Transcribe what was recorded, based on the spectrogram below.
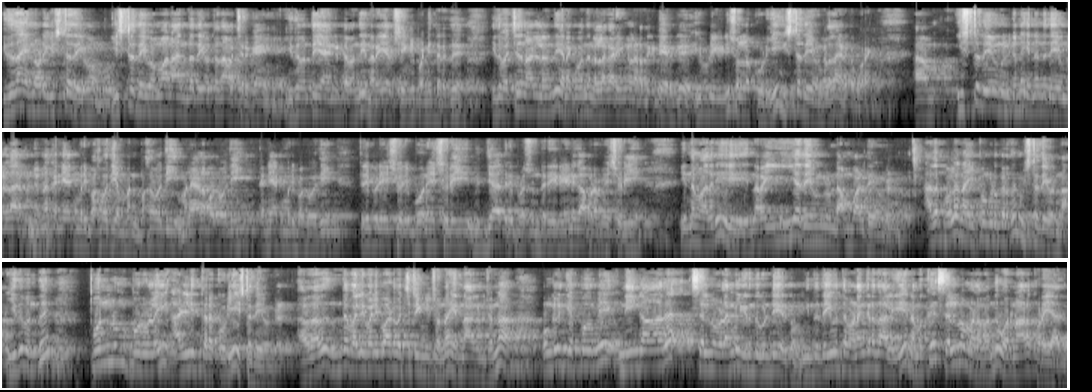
இதுதான் என்னோட இஷ்ட தெய்வம். இஷ்ட தெய்வமா நான் இந்த தெய்வத்தை தான் வச்சிருக்கேன். இது வந்து என்கிட்ட வந்து நிறைய விஷயங்கள் பண்ணி தருது. இது வச்சது நாள்ல இருந்து எனக்கு வந்து நல்ல காரியங்கள் நடந்துகிட்டே இருக்கு. இப்படி இப்படி சொல்லக்கூடிய இஷ்ட தெய்வங்களை தான் எடுக்க போறேன். இஷ்ட தெய்வங்கள் சொன்னால் என்னென்ன தெய்வங்கள்லாம் இருக்குன்னு சொன்னா கன்னியாகுமரி பகவதி அம்மன் பகவதி மலையாள பகவதி கன்னியாகுமரி பகவதி திரிபுரேஸ்வரி புவனேஸ்வரி வித்யா திரிபுர சுந்தரி ரேணுகா பரமேஸ்வரி இந்த மாதிரி நிறைய தெய்வங்கள் உண்டு அம்பாள் தெய்வங்கள். அதை போல நான் இப்போ கொடுக்கறது இஷ்ட தெய்வம் தான் இது வந்து பொன்னும் பொருளை அள்ளித்தரக்கூடிய இஷ்ட தெய்வங்கள். அதாவது இந்த வழி வழிபாடு வச்சுட்டீங்கன்னு சொன்னா என்ன ஆகுன்னு சொன்னா உங்களுக்கு எப்பவுமே நீங்காத செல்வ வளங்கள் இருந்து கொண்டே இருக்கும். இந்த தெய்வத்தை வணங்குறதாலேயே நமக்கு செல்வ வளம் வந்து ஒரு நாள் குறையாது.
